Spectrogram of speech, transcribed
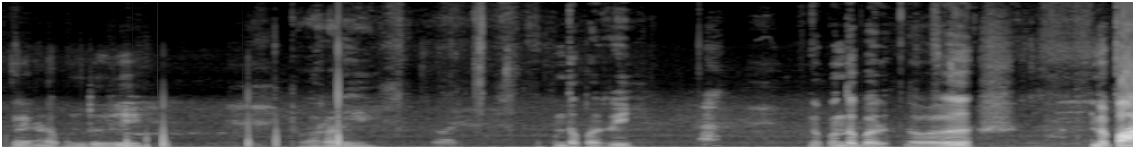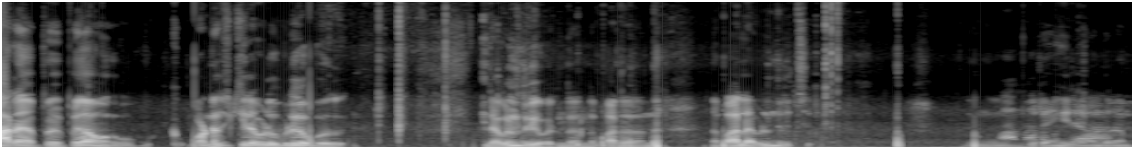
இல்லை என்னடா பொந்து வராடி பொந்த பாரு? இந்த பொந்த பாரு இந்த இந்த பாறை இப்போ இப்போ தான் உடஞ்சி கீழே விழு விழுக போகுது. இந்த விழுந்துருக்கு இந்த இந்த பாறை அந்த இந்த பாறை விழுந்துருச்சு. வந்துடும்.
